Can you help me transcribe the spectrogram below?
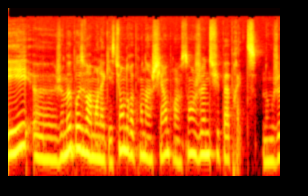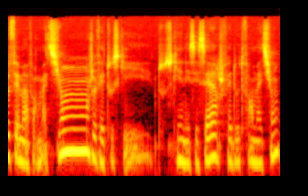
Et je me pose vraiment la question de reprendre un chien. Pour l'instant, je ne suis pas prête. Donc, je fais ma formation, je fais tout ce qui, tout ce qui est nécessaire, je fais d'autres formations.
